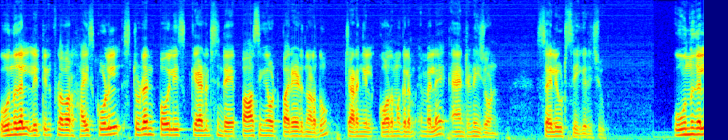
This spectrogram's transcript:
ഊന്നുകൽ ലിറ്റിൽ ഫ്ലവർ ഹൈസ്കൂളിൽ സ്റ്റുഡന്റ് പോലീസ് കേഡറ്റ്സിന്റെ പാസിംഗ് ഔട്ട് പരേഡ് നടന്നു. ചടങ്ങിൽ Kothamangalam M L A Antony John salute സ്വീകരിച്ചു. ഊന്നുകൽ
